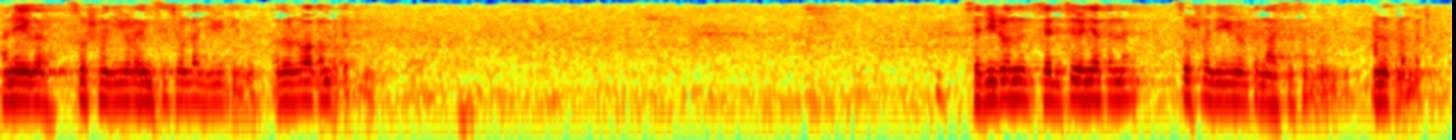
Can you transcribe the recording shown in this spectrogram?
അനേക സൂക്ഷ്മജീവികളെ ഹിംസിച്ചുകൊണ്ടാണ് ജീവിക്കുന്നത്. അത് ഒഴിവാക്കാൻ പറ്റത്തില്ല. ശരീരം ഒന്ന് ചലിച്ചു കഴിഞ്ഞാൽ തന്നെ സൂക്ഷ്മജീവികൾക്ക് നാശം സംഭവിക്കും. അണുക്കളും മറ്റും.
